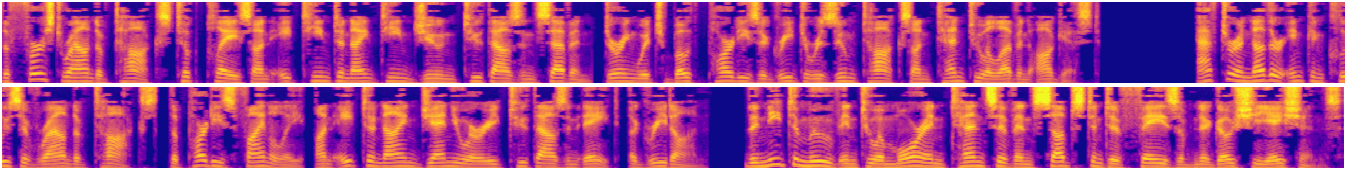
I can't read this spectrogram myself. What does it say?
The first round of talks took place on 18–19 June 2007, during which both parties agreed to resume talks on 10–11 August. After another inconclusive round of talks, the parties finally, on 8–9 January 2008, agreed on the need to move into a more intensive and substantive phase of negotiations.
